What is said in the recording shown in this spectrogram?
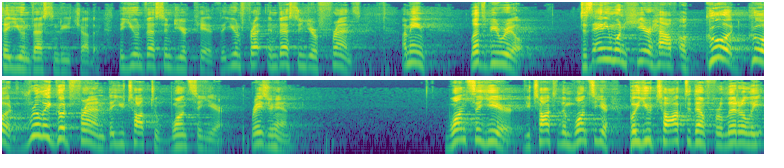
that you invest into each other, that you invest into your kids, that you invest into your friends. I mean, let's be real. Does anyone here have a good, good, really good friend that you talk to once a year? Raise your hand. Once a year. You talk to them once a year, but you talk to them for literally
